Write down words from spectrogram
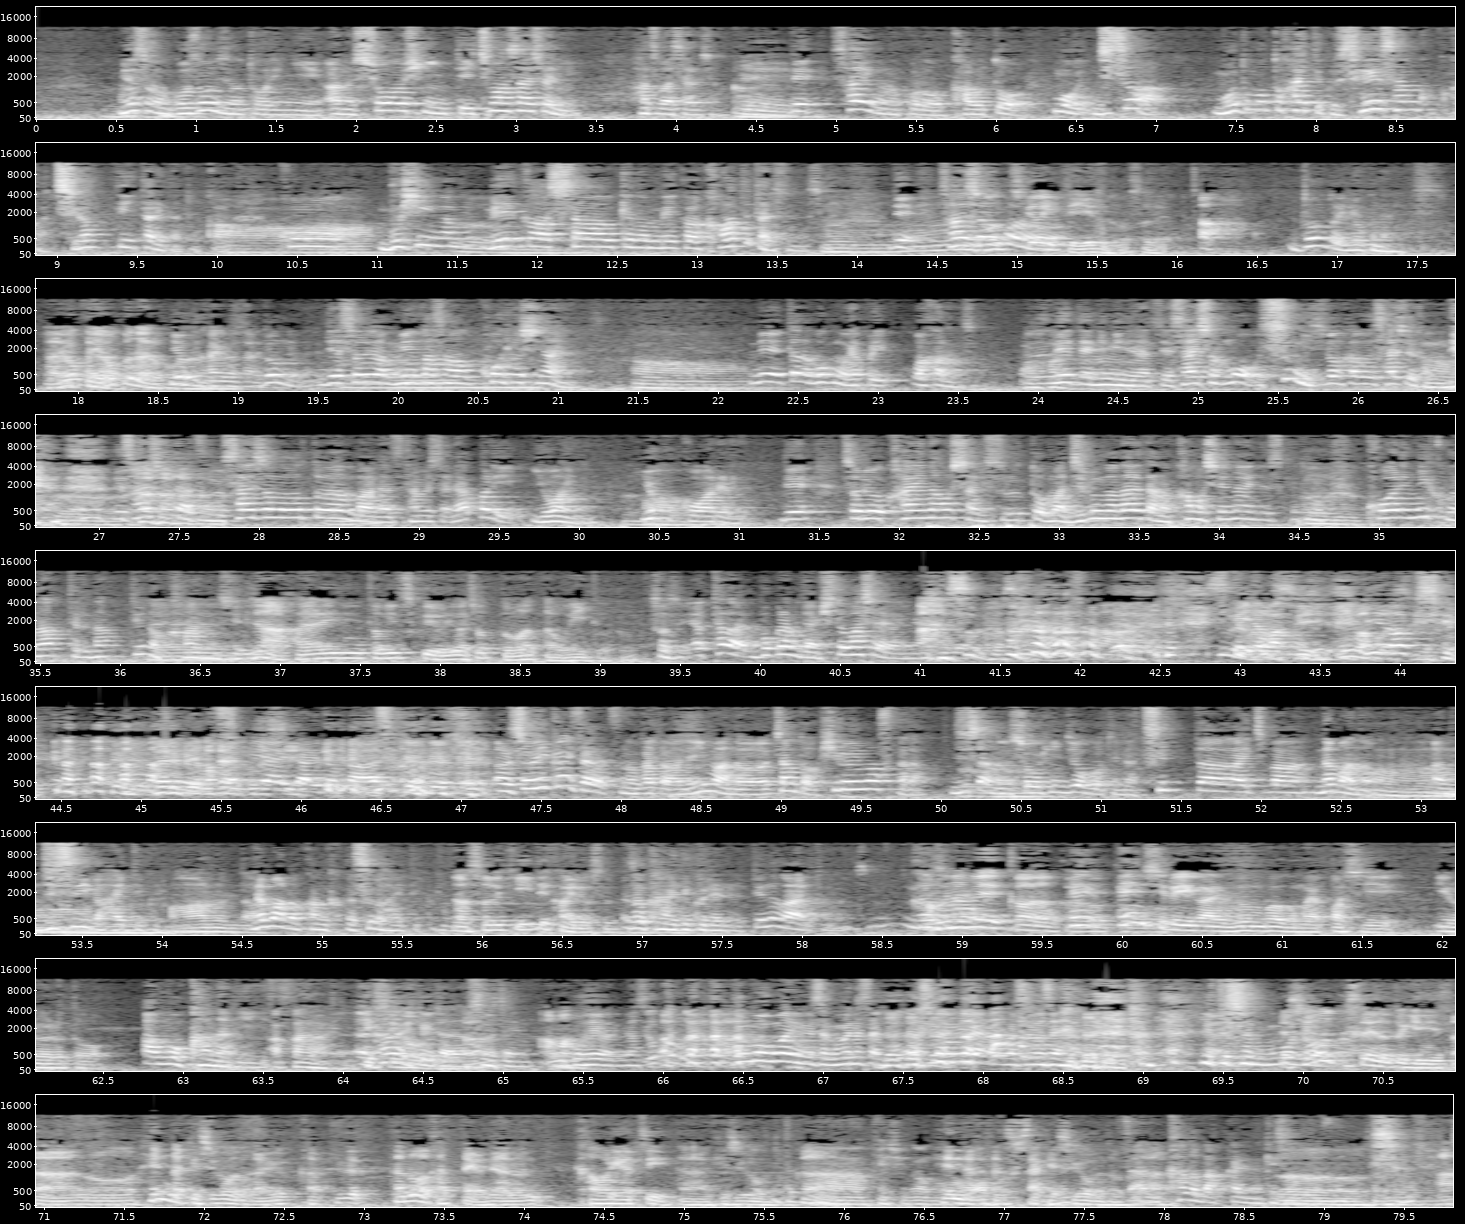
皆様ご存知の通りにあの商品って一番最初に発売されるじゃん、で最後の頃を買うともう実はもともと入ってくる生産国が違っていたりだとかこの部品がね、メーカー下請けのメーカーが変わってたりするんですよ、で最初の頃どっちがいいって言えるの？それ。あどんどん良くなります。あよくよくなる。方良くなります。どんどんでそれはメーカーさんは公表しないんです。あでただ僕もやっぱり分かるんですよ。0.2ミリのやつで最初もうすぐに一番買う最初で。買うん。でで最初のやつの最初のロットナンバーのやつ試したらやっぱり弱いのよく壊れるでそれを買い直したりすると、まあ、自分が慣れたのかもしれないですけど、壊れにくくなってるなっていうのを感じる、じゃあ流行りに飛びつくよりはちょっっと待った方がいいってこと？そうですいやただ僕らみたいに人柱がいないあ、すぐ欲しい。すぐ欲しい。今欲しい。誰か今欲しい。FBI いたりとか、そう あの商品開発の方はね、今あの、ちゃんと拾いますから、自社の商品情報っていうのは、ツイッターが一番生のあの実利が入ってくる。あるんだ生の感覚がすぐ入ってくる。あ、それ聞いて改良する。そう変えてくれるっていうのがあると思うんですカメラメーカーなんかペンシル以外の文房具もやっぱしいろいろとあ、もうかなり。あかなりかなりと言ったら、すみません。あまあ語弊があります。文房具マニアの皆さんごめんなさい。もうお城みたいなのがすみません。言ってしまって申し小学生の時にさ、あの、変な消しゴムとかよく買ってたのは買ったよね。あの、香りがついた消しゴムとあかー、消しゴム変な形した消しゴムとか。角ばっかりの消しうゴムん。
